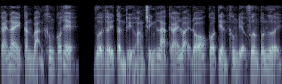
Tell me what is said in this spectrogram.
cái này căn bản không có thể, vừa thấy tần thủy hoàng chính là cái loại đó có tiền không địa phương tốn người.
